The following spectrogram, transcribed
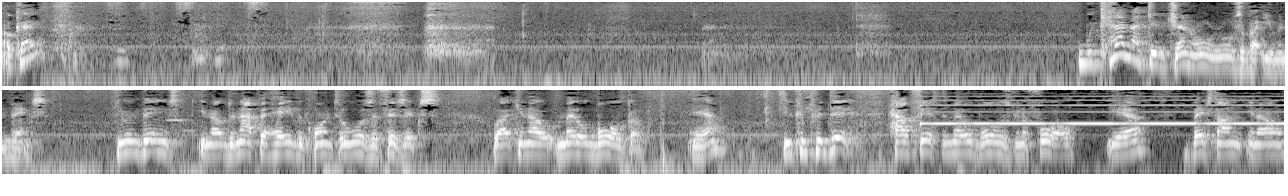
Okay? We cannot give general rules about human beings. Human beings, you know, do not behave according to the laws of physics like, you know, metal balls do. Yeah? You can predict how fast the metal ball is going to fall yeah, based on you know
